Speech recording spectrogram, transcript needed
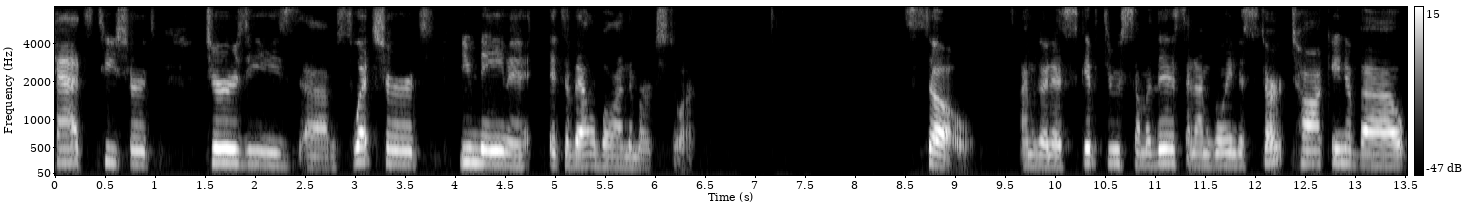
hats, t-shirts, jerseys, um, sweatshirts, you name it, it's available on the merch store. So I'm going to skip through some of this and I'm going to start talking about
